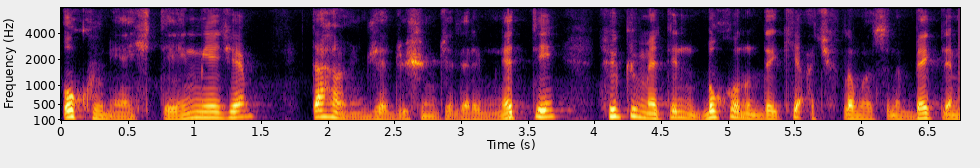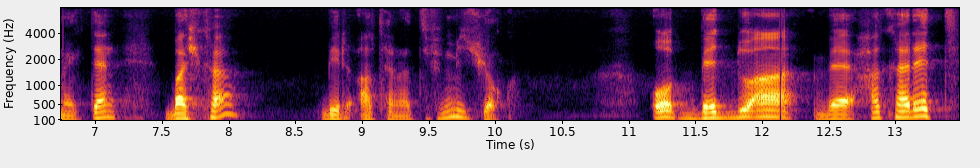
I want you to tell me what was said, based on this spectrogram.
O konuya hiç değinmeyeceğim. Daha önce düşüncelerim netti. Hükümetin bu konudaki açıklamasını beklemekten başka bir alternatifimiz yok. O beddua ve hakaret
